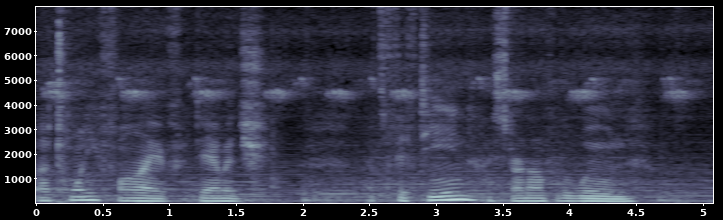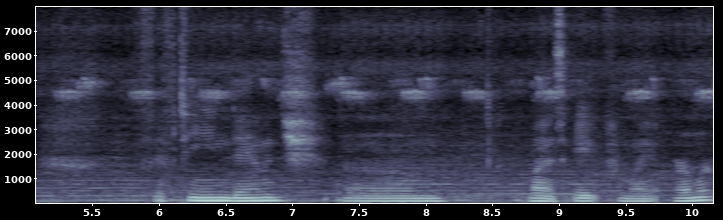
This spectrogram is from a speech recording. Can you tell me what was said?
Uh, 25 damage. That's 15. I start off with a wound. 15 damage. Um, minus 8 for my armor.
